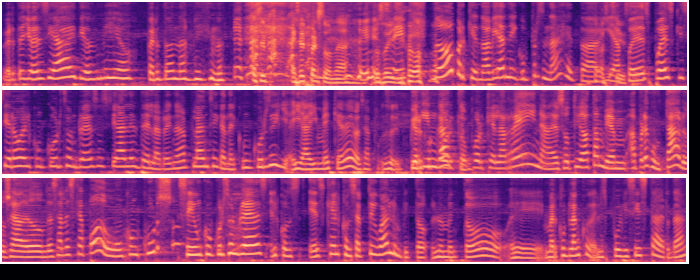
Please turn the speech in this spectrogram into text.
¿Verdad? Yo decía, ay, Dios mío, perdóname. No. Es el, es el personaje, no soy Sí, yo. No, porque no había ningún personaje todavía. Sí, Fue sí. después que hicieron el concurso en redes sociales de la Reina de la Plancha y gané el concurso y, y ahí me quedé. O sea, peor que ¿Y un por gato. qué, por qué la reina? Eso te iba también a preguntar, o sea, ¿de dónde sale este apodo? ¿Hubo un concurso? Sí, un concurso en redes. El con- es que el concepto igual lo invitó, lo inventó eh, Marcos Blanco, él es publicista, ¿verdad?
